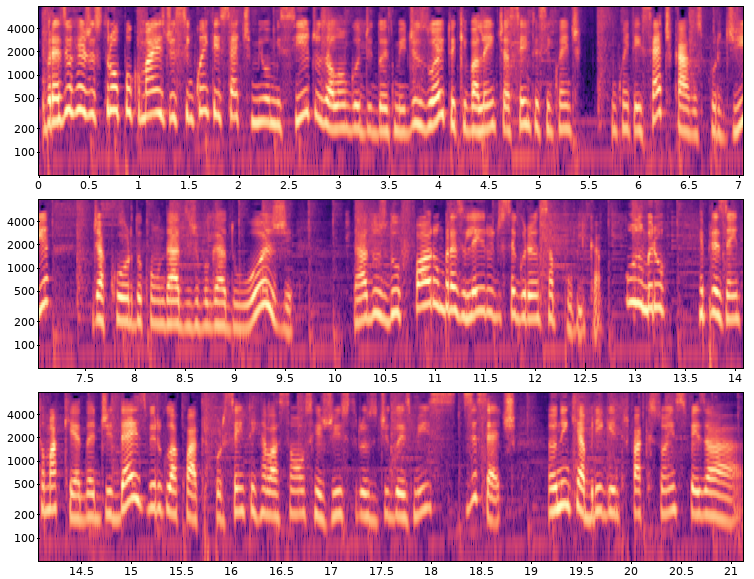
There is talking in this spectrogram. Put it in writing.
O Brasil registrou pouco mais de 57 mil homicídios ao longo de 2018, equivalente a 157 casos por dia, de acordo com dados divulgados hoje, dados do Fórum Brasileiro de Segurança Pública. O número representa uma queda de 10,4% em relação aos registros de 2017, ano em que a briga entre facções fez a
